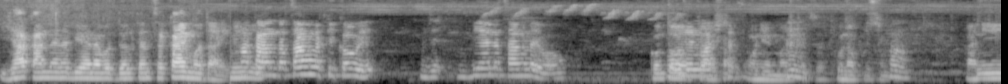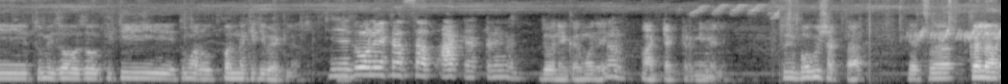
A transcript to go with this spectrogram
ह्या कांदा बियाण्याबद्दल त्यांचं काय मत आहे? हा कांदा चांगला टिकाऊ आहे. म्हणजे बियाणं चांगलं आहे भाऊ. कोणतं ओनियन मास्टरचं. ओनियन मास्टरचं पुन्हा हा. आणि तुम्ही जवळजवळ किती तुम्हाला उत्पन्न किती भेटलं? हे दोन एकरात सात आठ ट्रॅक्टर निघाले. दोन एकरमध्ये हं. आठ ट्रॅक्टर निघाले. तुम्ही बघू शकता याचं कलर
